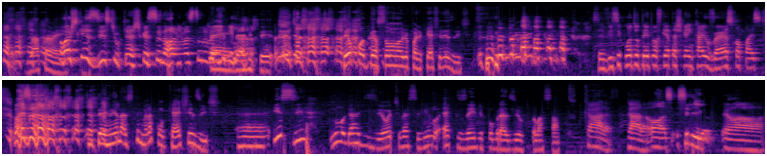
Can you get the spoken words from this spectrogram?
Exatamente. Eu acho que existe um cast com esse nome, mas tudo bem. Tem, deve ter. Tem uma pessoa no nome do podcast, ele existe. Você visse quanto tempo eu fiquei até chegar em Caio Verso, rapaz. Mas. Se termina, se termina com cash, existe. É, e se no lugar de Zio tivesse vindo X-Aid pro Brasil pela Sato? cara, cara, ó, se, liga. Ela.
